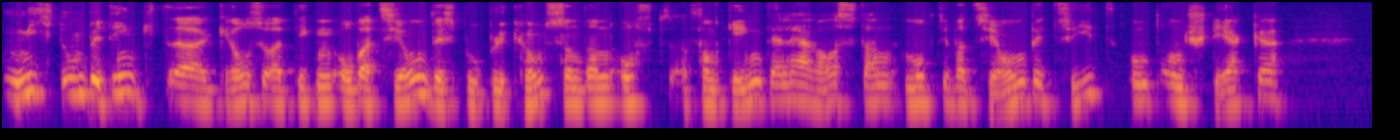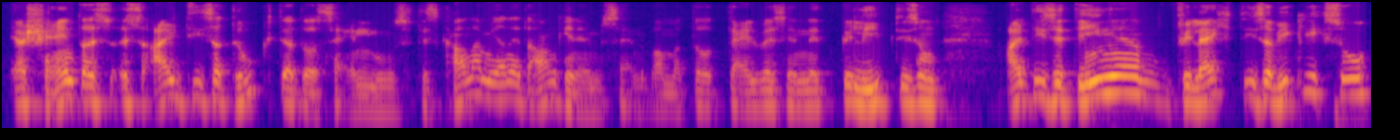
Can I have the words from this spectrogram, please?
nicht unbedingt äh, großartigen Ovation des Publikums, sondern oft vom Gegenteil heraus dann Motivation bezieht und, und stärker erscheint als, als all dieser Druck, der da sein muss. Das kann einem ja nicht angenehm sein, wenn man da teilweise nicht beliebt ist und all diese Dinge, vielleicht ist er wirklich so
